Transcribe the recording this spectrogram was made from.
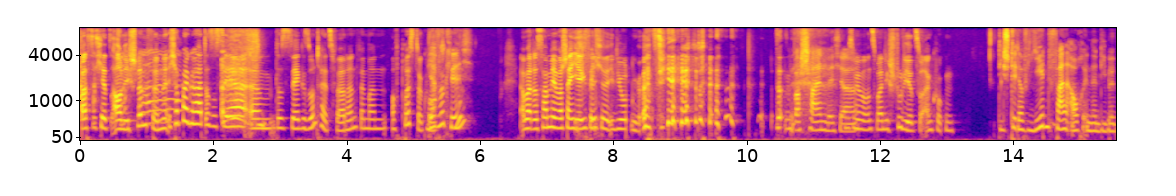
Was ich jetzt auch nicht schlimm finde. Ich habe mal gehört, das ist sehr, ähm, das ist sehr gesundheitsfördernd, wenn man auf Brüste guckt. ja, wirklich? Aber das haben mir wahrscheinlich irgendwelche Idioten erzählt. Wahrscheinlich, ja. Müssen wir uns mal die Studie zu angucken. Die steht auf jeden Fall auch in der Bibel.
